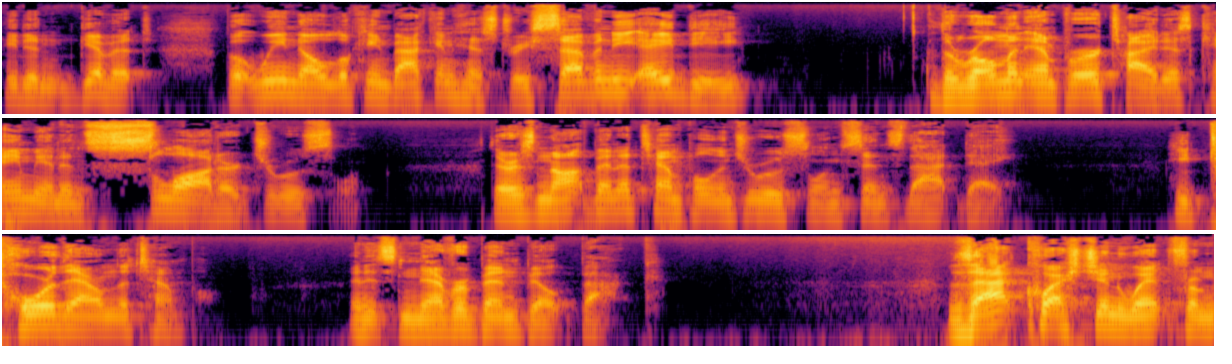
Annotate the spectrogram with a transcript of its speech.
he didn't give it, but we know looking back in history, 70 AD, the Roman Emperor Titus came in and slaughtered Jerusalem. There has not been a temple in Jerusalem since that day. He tore down the temple, and it's never been built back. That question went from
